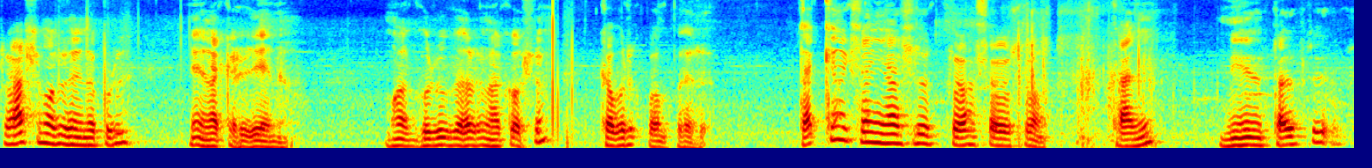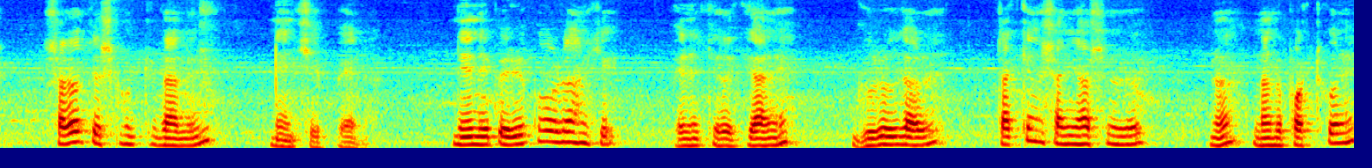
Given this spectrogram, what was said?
క్లాస్ మొదలైనప్పుడు నేను అక్కడ లేను. మా గురువు గారు నా కోసం కబురుకు పంపారు. తక్కిన సన్యాసులు క్లాస్ అవసరం కానీ నేను తలుపు సెలవు తీసుకుంటున్నానని నేను చెప్పాను. నేను వెళ్ళిపోవడానికి వెనుతిరగానే గురువుగారు తక్కిన సన్యాసులను నన్ను పట్టుకొని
